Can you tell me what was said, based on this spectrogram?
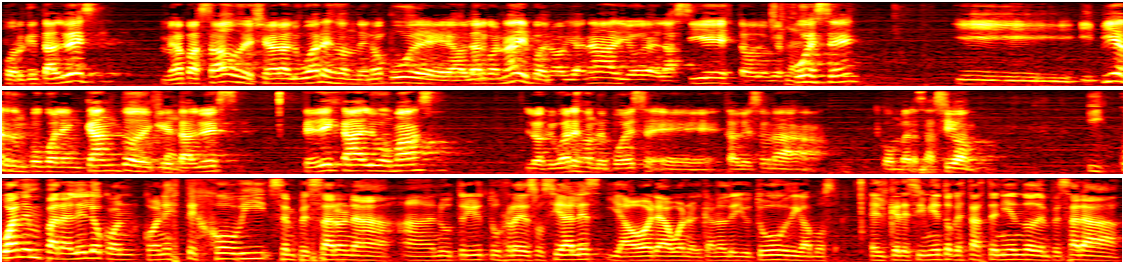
Porque tal vez me ha pasado de llegar a lugares donde no pude hablar con nadie porque no había nadie, hora de la siesta o lo que Claro. fuese, y, y pierde un poco el encanto de que Claro. tal vez te deja algo más los lugares donde puedes eh, establecer una conversación. ¿Y cuán en paralelo con, con este hobby se empezaron a, a nutrir tus redes sociales y ahora, bueno, el canal de YouTube, digamos, el crecimiento que estás teniendo de empezar a,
